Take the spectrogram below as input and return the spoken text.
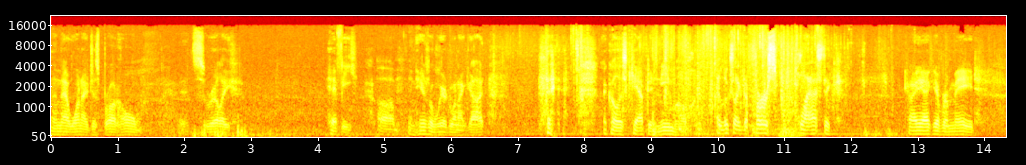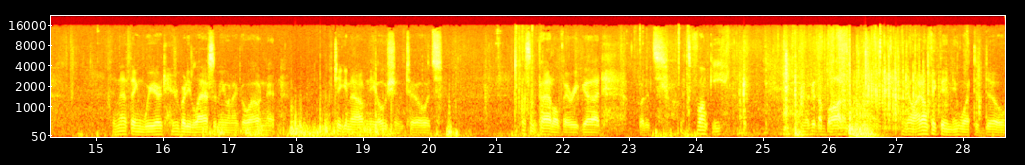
than that one I just brought home. It's really heavy. Um, and here's a weird one I got. I call this Captain Nemo. It looks like the first plastic kayak ever made. Isn't that thing weird? Everybody laughs at me when I go out in it. I've taken it out in the ocean too. It's doesn't paddle very good, but it's it's funky. And look at the bottom. You know, I don't think they knew what to do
